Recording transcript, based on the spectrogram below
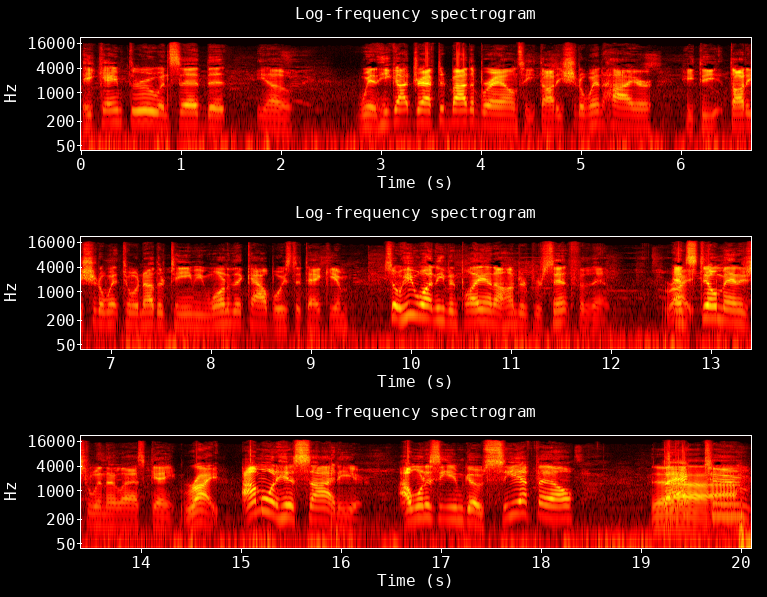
he came through and said that you know when he got drafted by the Browns, he thought he should have went higher. He th- thought he should have went to another team. He wanted the Cowboys to take him, so he wasn't even playing hundred percent for them, right. and still managed to win their last game. right. I'm on his side here. I want to see him go CFL back to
